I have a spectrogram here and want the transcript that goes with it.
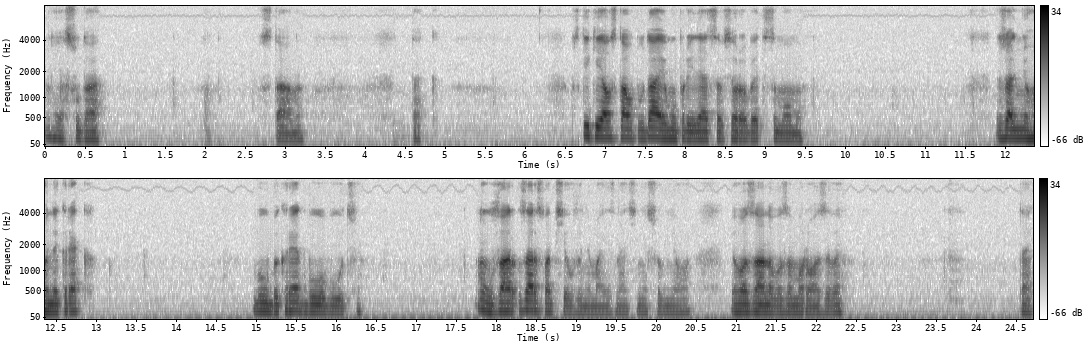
Я сюда встану. Так. Оскільки я встав туди, йому прийдеться все робити самому. Жаль, в нього не крек. Був би крек, було б лучше. Ну, зараз взагалі вже немає значення, що в нього. Його заново заморозили. Так.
